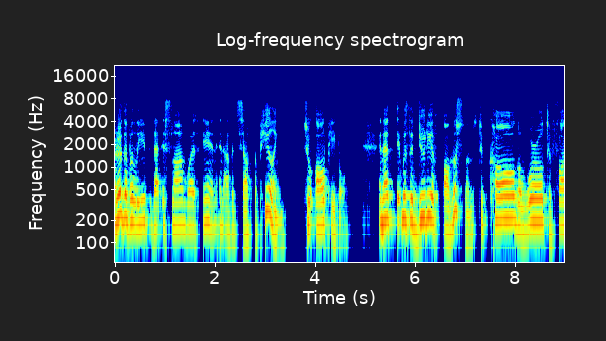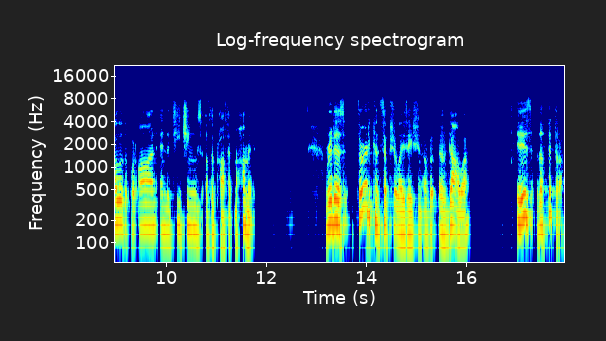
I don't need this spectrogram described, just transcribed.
Rida believed that Islam was in and of itself appealing to all people and that it was the duty of all Muslims to call the world to follow the Quran and the teachings of the Prophet Muhammad. Rida's third conceptualization of, of da'wah is the fitrah,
